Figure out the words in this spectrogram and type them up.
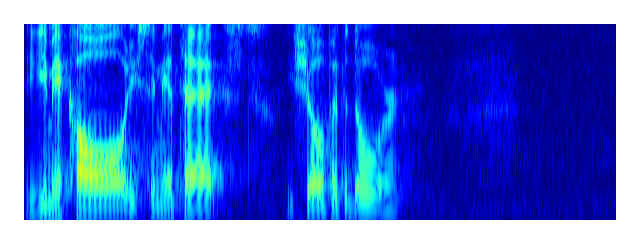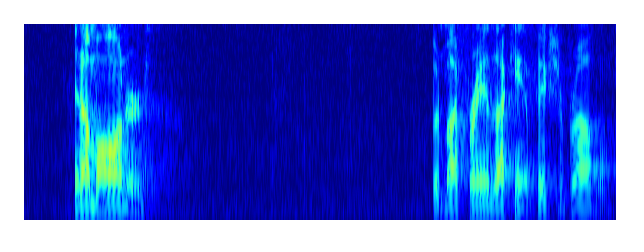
You give me a call, you send me a text, you show up at the door, and I'm honored. But my friends, I can't fix your problems.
